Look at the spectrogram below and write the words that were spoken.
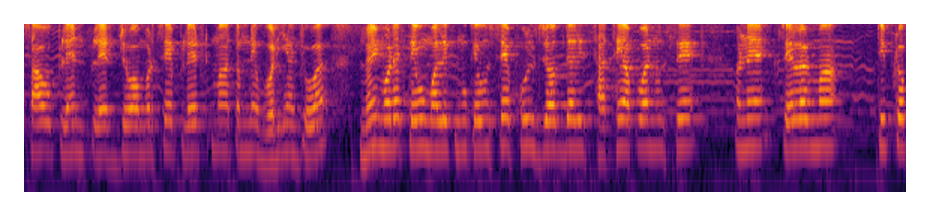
સાવ પ્લેન પ્લેટ જોવા મળશે. પ્લેટમાં તમને વરિયા જોવા નહીં મળે તેવું માલિકનું કહેવું છે, ફૂલ જવાબદારી સાથે આપવાનું છે અને ટ્રેલરમાં ટીપટોપ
